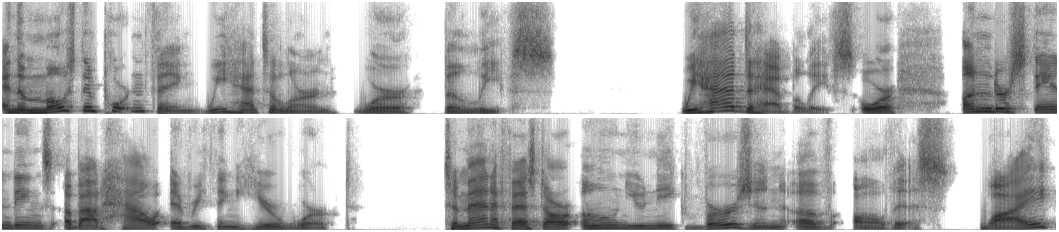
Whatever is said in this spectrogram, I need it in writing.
And the most important thing we had to learn were beliefs. We had to have beliefs or understandings about how everything here worked to manifest our own unique version of all this. Why?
